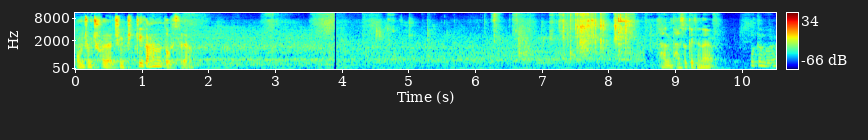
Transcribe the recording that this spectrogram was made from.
엄청 추워요. 지금 핏기가 하나도 없어요 한 다섯 개 되나요? 어떤 거요?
